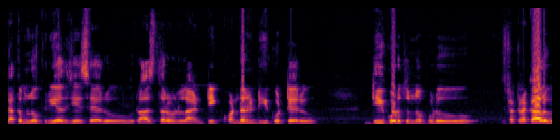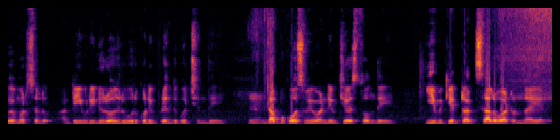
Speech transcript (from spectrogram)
గతంలో ఫిర్యాదు చేశారు. రాజ్ తరుణ్ లాంటి కొండని ఢీ కొట్టారు. ఢీ కొడుతున్నప్పుడు రకరకాల విమర్శలు. అంటే ఈవిడ ఇన్ని రోజులు ఊరుకొని ఇప్పుడు ఎందుకు వచ్చింది? డబ్బు కోసం ఇవన్నీ చేస్తుంది. ఈమెకి డ్రగ్స్ అలవాటు ఉన్నాయని.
